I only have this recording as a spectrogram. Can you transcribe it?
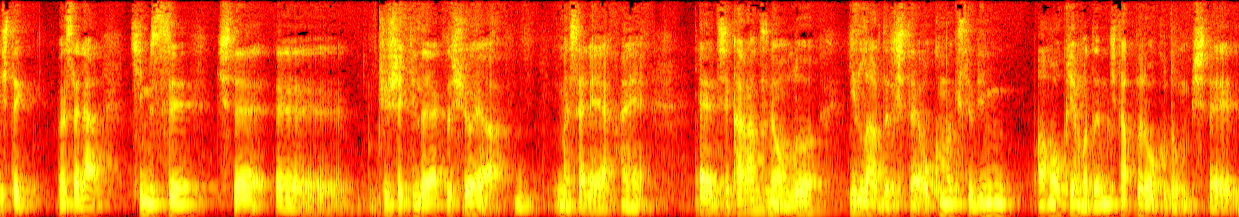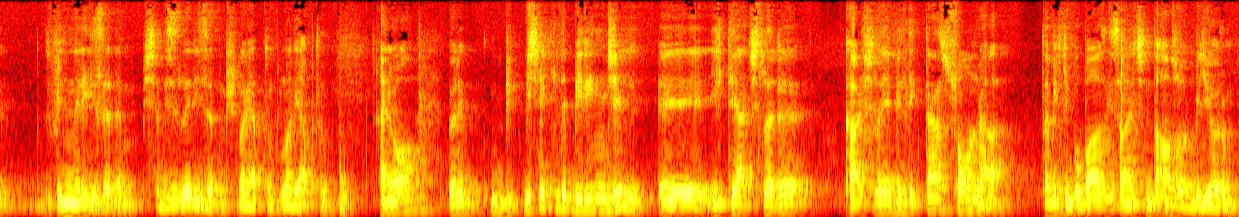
işte mesela kimisi işte e, şu şekilde yaklaşıyor ya meseleye. Hani evet işte karantina oldu. Yıllardır işte okumak istediğim ama okuyamadığım kitapları okudum. İşte filmleri izledim. işte dizileri izledim. Şunları yaptım, bunları yaptım. Hani o böyle bir şekilde birincil e, ihtiyaçları karşılayabildikten sonra tabii ki bu bazı insanlar için daha zor biliyorum.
